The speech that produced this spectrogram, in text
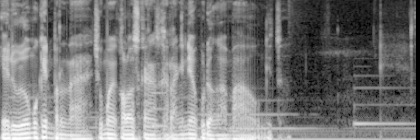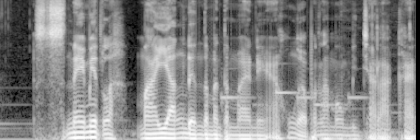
Ya dulu mungkin pernah, cuma kalau sekarang-sekarang ini aku udah nggak mau gitu. Name lah, Mayang dan teman-temannya. Aku nggak pernah mau membicarakan.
